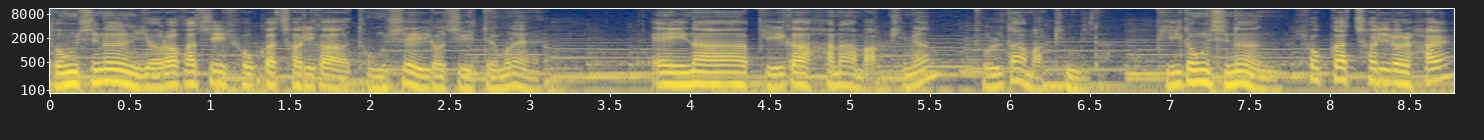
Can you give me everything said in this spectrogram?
동시는 여러 가지 효과 처리가 동시에 이루어지기 때문에 A나 B가 하나 막히면 둘 다 막힙니다. 비동시는 효과 처리를 할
